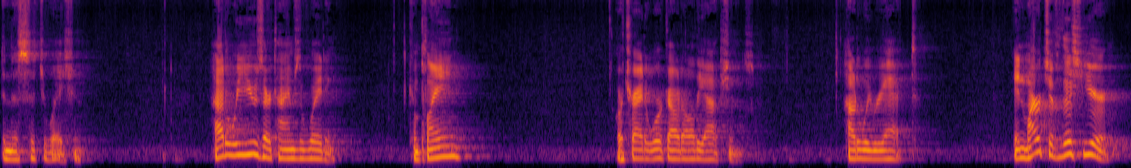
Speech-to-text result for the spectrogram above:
in this situation. How do we use our times of waiting? Complain or try to work out all the options? How do we react? In March of this year,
